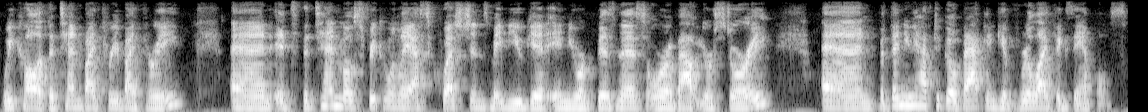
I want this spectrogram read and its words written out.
We call it the 10 by 3 by 3 and it's the 10 most frequently asked questions maybe you get in your business or about your story and but then you have to go back and give real life examples.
